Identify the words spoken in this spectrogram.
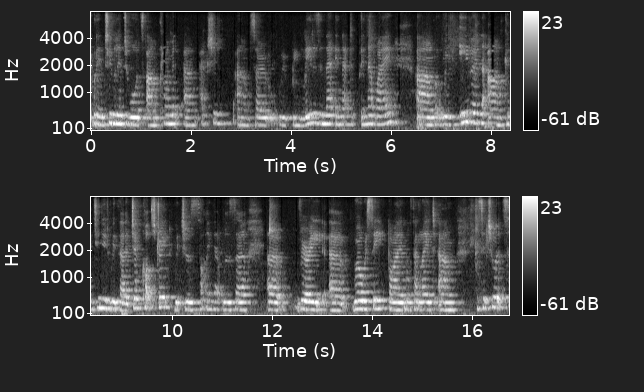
put in two million towards climate action, so we've been leaders in that in that in that way. we've even continued with uh, Jeffcott Street, which was something that was uh, uh, very uh, well received by North Adelaide constituents.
